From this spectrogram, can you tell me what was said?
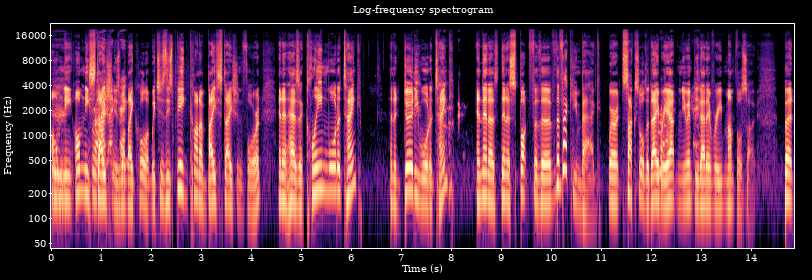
Mm. Omni Omni Right, Station is what they call it, which is this big kind of base station for it, and it has a clean water tank and a dirty water tank, and then a then a spot for the the vacuum bag where it sucks all the debris Right, out, and you empty that every month or so. But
